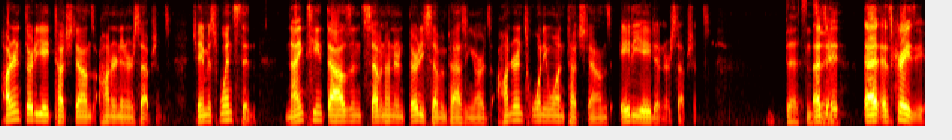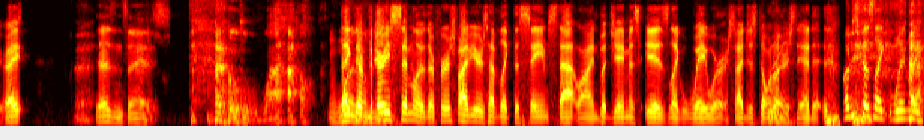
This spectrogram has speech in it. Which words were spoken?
138 touchdowns, 100 interceptions. Jameis Winston, 19,737 passing yards, 121 touchdowns, 88 interceptions. That's insane. That's it. That, it's crazy, right? That is insane. that is- oh, wow. And one Like they're them is- very similar. Their first five years have like the same stat line, but Jameis is like way worse. I just don't Right. understand it. Well, just because like when like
